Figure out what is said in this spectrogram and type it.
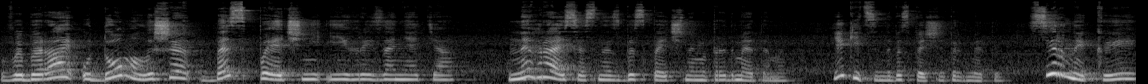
Вибирай удома лише безпечні ігри й заняття. Не грайся з небезпечними предметами. Які це небезпечні предмети? Сірники,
